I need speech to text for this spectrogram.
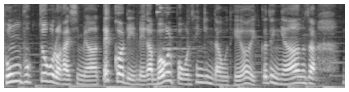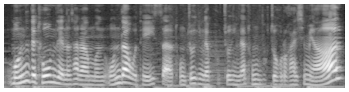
동북쪽으로 가시면 때거리 내가 먹을 복은 생긴다고 되어 있거든요. 그래서 먹는데 도움되는 사람은 온다고 되어 있어요. 동쪽이나 북쪽이나 동북쪽으로 가시면.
